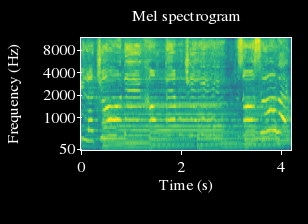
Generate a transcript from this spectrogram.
là cho đi không tiếc chi rồi giữ lại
